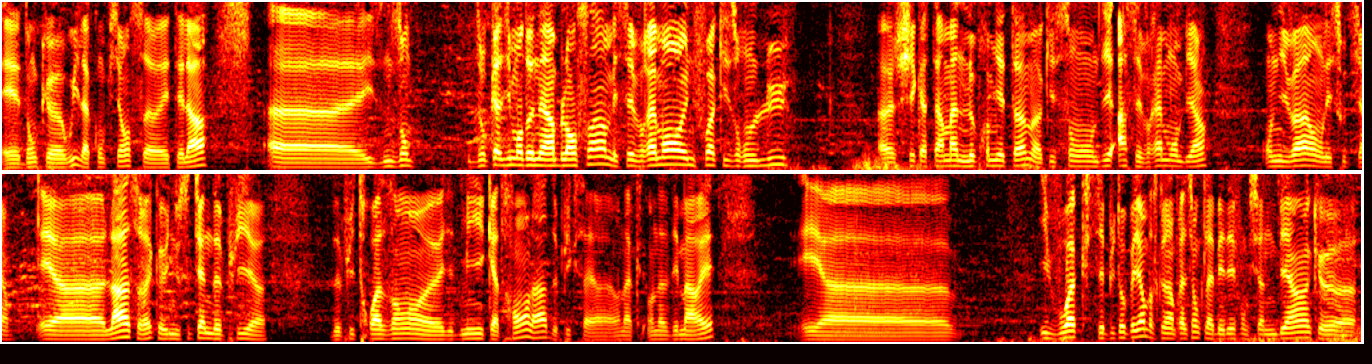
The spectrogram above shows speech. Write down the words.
Et donc, oui, la confiance était là. Ils nous ont ils ont quasiment donné un blanc-seing, mais c'est vraiment une fois qu'ils ont lu euh, chez Casterman le premier tome, euh, qu'ils se sont dit Ah, c'est vraiment bien, on y va, on les soutient. Et euh, là, c'est vrai qu'ils nous soutiennent depuis, depuis 3 ans et demi, 4 ans, là, depuis que ça, on, a, démarré. Et ils voient que c'est plutôt payant parce que j'ai l'impression que la BD fonctionne bien, que.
